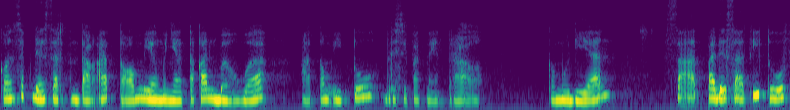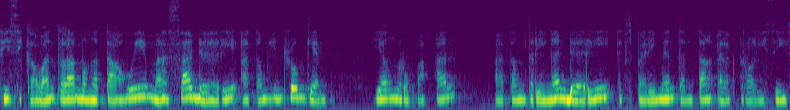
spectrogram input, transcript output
konsep dasar tentang atom yang menyatakan bahwa atom itu bersifat netral. Kemudian, saat pada saat itu fisikawan telah mengetahui massa dari atom hidrogen yang merupakan atom teringan dari eksperimen tentang elektrolisis.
